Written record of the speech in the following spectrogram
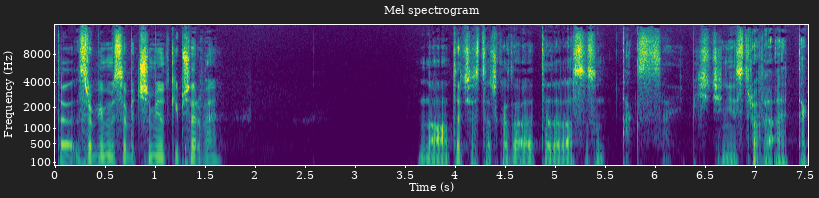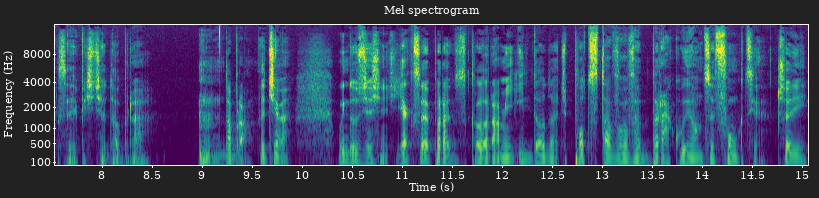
To zrobimy sobie trzy minutki przerwy. No, te ciasteczka, te lasu są tak zajebiście niezdrowe, ale tak zajebiście dobre. Dobra, lecimy. Windows 10. Jak sobie poradzić z kolorami i dodać podstawowe brakujące funkcje? Czyli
